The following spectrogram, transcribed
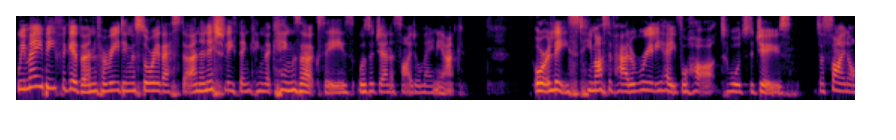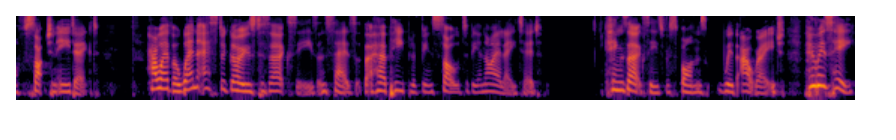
we may be forgiven for reading the story of Esther and initially thinking that King Xerxes was a genocidal maniac. Or at least he must have had a really hateful heart towards the Jews to sign off such an edict. However, when Esther goes to Xerxes and says that her people have been sold to be annihilated, King Xerxes responds with outrage Who is he?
